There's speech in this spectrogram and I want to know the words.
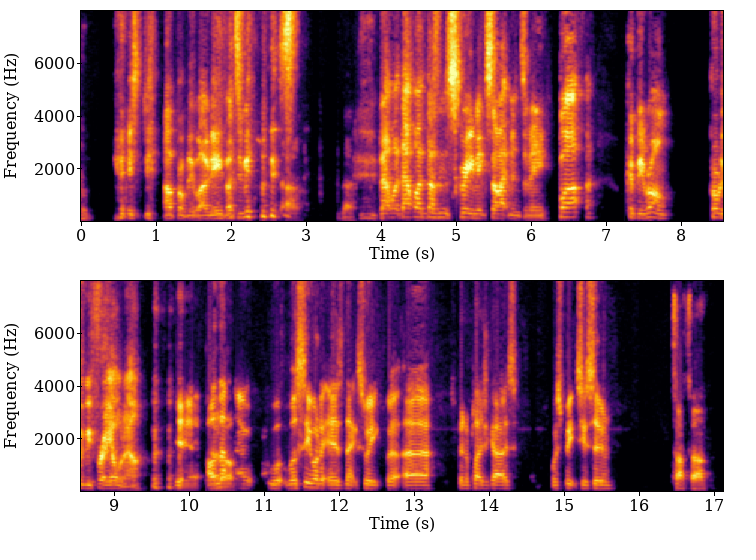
It's, I probably won't either, to be honest. No. No. That one, that one doesn't scream excitement to me, but could be wrong. Probably be three all now. Yeah. On that note, we'll, we'll see what it is next week. But uh, it's been a pleasure, guys. We'll speak to you soon. Ta ta.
